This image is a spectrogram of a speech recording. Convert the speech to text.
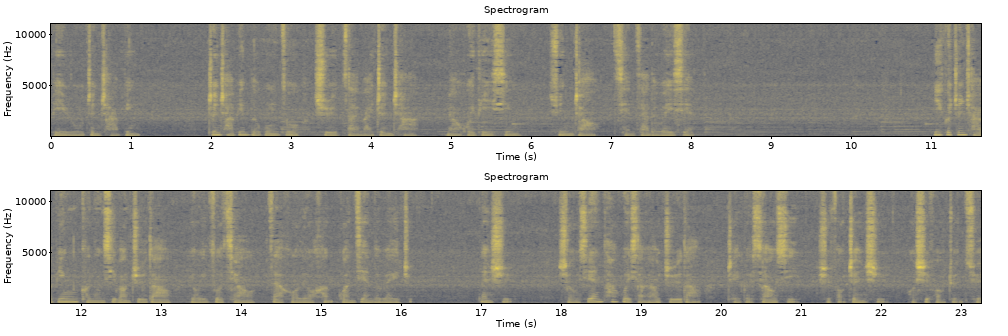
比如侦察兵。侦察兵的工作是在外侦察、描绘地形、寻找潜在的危险。一个侦察兵可能希望知道有一座桥在河流很关键的位置，但是，首先他会想要知道这个消息是否真实和是否准确。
